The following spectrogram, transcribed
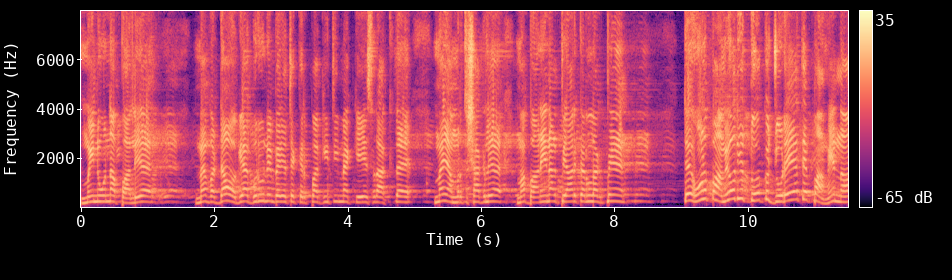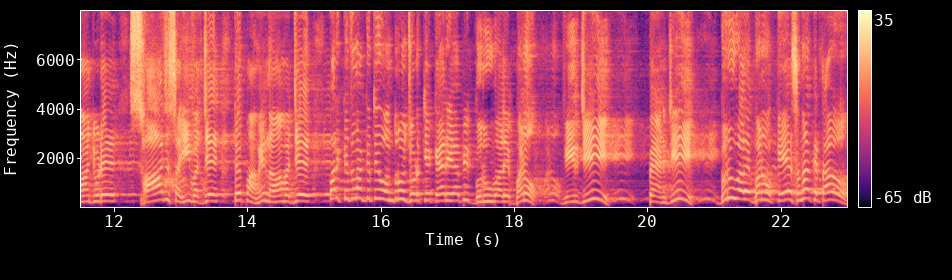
ਮੈਨੂੰ ਉਹਨਾਂ ਪਾਲਿਆ। ਮੈਂ ਵੱਡਾ ਹੋ ਗਿਆ, ਗੁਰੂ ਨੇ ਮੇਰੇ ਤੇ ਕਿਰਪਾ ਕੀਤੀ, ਮੈਂ ਕੇਸ ਰੱਖ ਲਿਆ, ਮੈਂ ਅੰਮ੍ਰਿਤ ਛਕ ਲਿਆ, ਮੈਂ ਬਾਣੇ ਨਾਲ ਪਿਆਰ ਕਰਨ ਲੱਗ ਪਿਆ। ਤੇ ਹੁਣ ਭਾਵੇਂ ਉਹਦੀ ਦੁੱਖ ਜੁੜੇ ਤੇ ਭਾਵੇਂ ਨਾ ਜੁੜੇ, ਸਾਜ਼ ਸਹੀ ਵੱਜੇ ਤੇ ਭਾਵੇਂ ਨਾ ਵੱਜੇ, ਪਰ ਕਿਤੇ ਨਾ ਕਿਤੇ ਉਹ ਅੰਦਰੋਂ ਜੁੜ ਕੇ ਕਹਿ ਰਿਹਾ ਵੀ ਗੁਰੂ ਵਾਲੇ ਬਣੋ। ਵੀਰ ਜੀ, ਭੈਣ ਜੀ, ਗੁਰੂ ਵਾਲੇ ਬਣੋ, ਕੇਸ ਨਾ ਕਟਾਓ,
